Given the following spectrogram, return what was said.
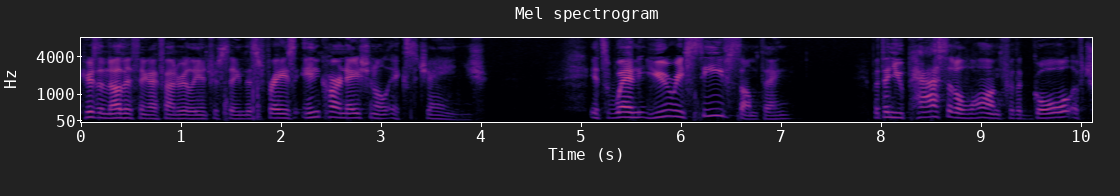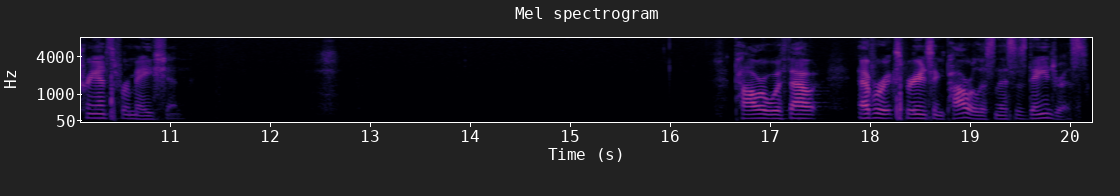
Here's another thing I found really interesting this phrase, incarnational exchange. It's when you receive something, but then you pass it along for the goal of transformation. Power without ever experiencing powerlessness is dangerous.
